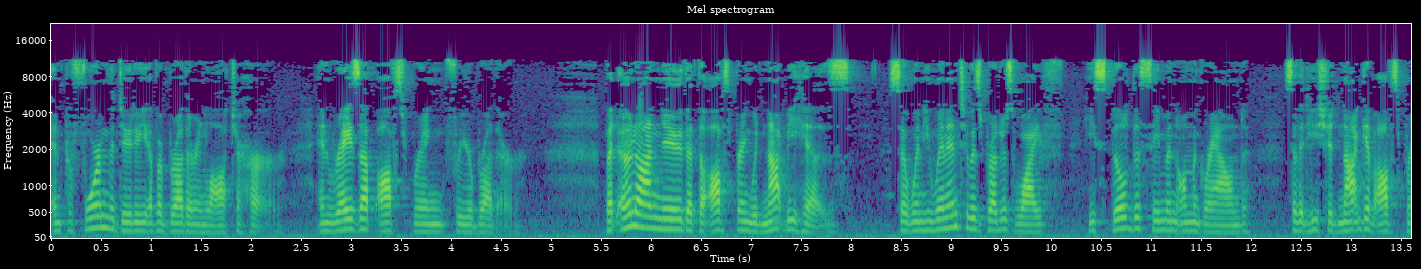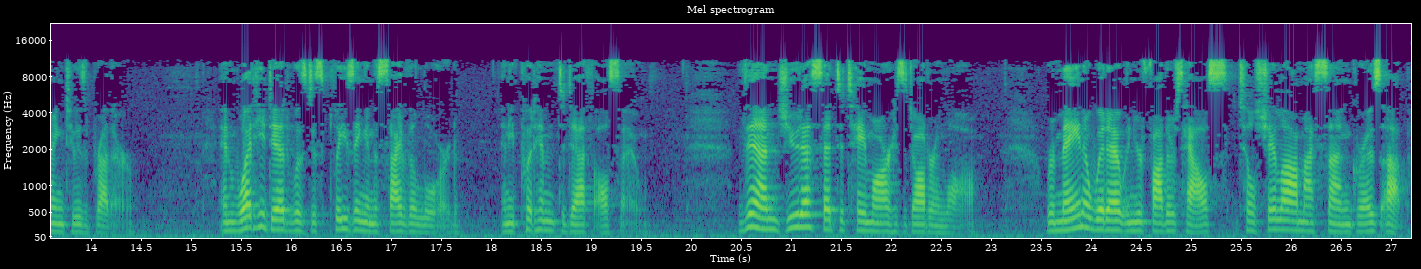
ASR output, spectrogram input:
and perform the duty of a brother in law to her, and raise up offspring for your brother. But Onan knew that the offspring would not be his. So when he went into his brother's wife, he spilled the semen on the ground, so that he should not give offspring to his brother. And what he did was displeasing in the sight of the Lord, and he put him to death also. Then Judah said to Tamar, his daughter in law, Remain a widow in your father's house till Shelah my son grows up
